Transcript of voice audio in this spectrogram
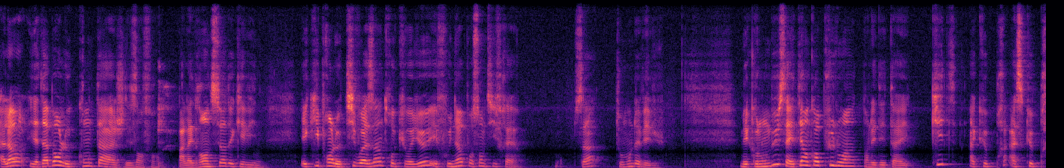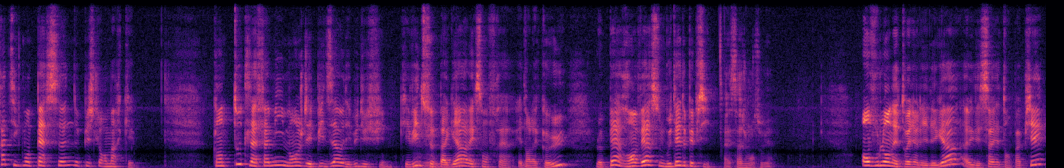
Alors, il y a d'abord le comptage des enfants, par la grande sœur de Kevin, et qui prend le petit voisin trop curieux et fouineur pour son petit frère. Bon, ça, tout le monde l'avait vu. Mais Columbus a été encore plus loin dans les détails, quitte à, que, pra- à ce que pratiquement personne ne puisse le remarquer. Quand toute la famille mange des pizzas au début du film, Kevin Mhm. se bagarre avec son frère, et dans la cohue, le père renverse une bouteille de Pepsi. Ah, ça, je m'en souviens. En voulant nettoyer les dégâts avec des serviettes en papier,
